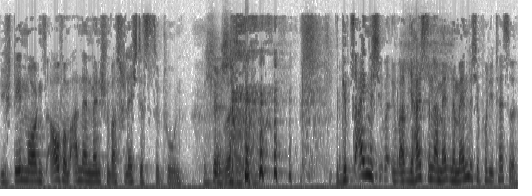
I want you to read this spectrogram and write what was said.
die stehen morgens auf, um anderen Menschen was Schlechtes zu tun. Ja. Gibt es eigentlich, wie heißt denn eine männliche Politesse?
